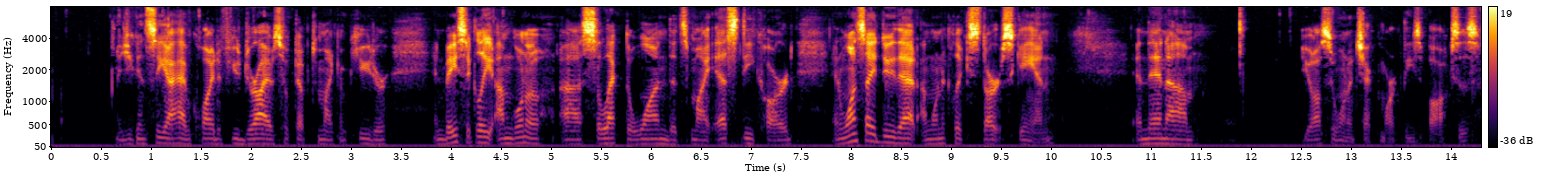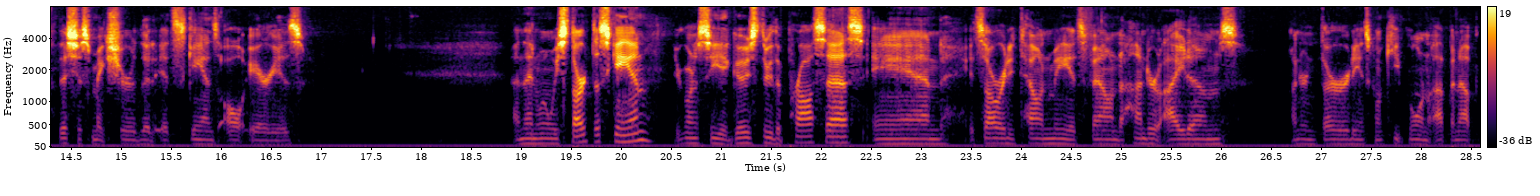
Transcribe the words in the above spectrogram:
As you can see, I have quite a few drives hooked up to my computer, and basically I'm going to uh, select the one that's my SD card. And once I do that, I'm going to click Start Scan. And then um, you also want to check mark these boxes. This just makes sure that it scans all areas. And then when we start the scan, you're going to see it goes through the process and it's already telling me it's found 100 items, 130, and it's going to keep going up and up.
